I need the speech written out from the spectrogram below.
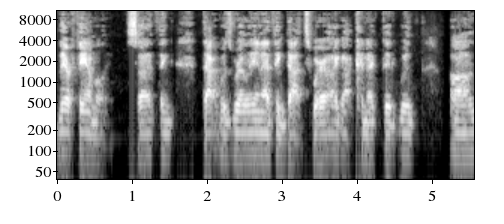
their family. So I think that was really, and I think that's where I got connected with uh,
